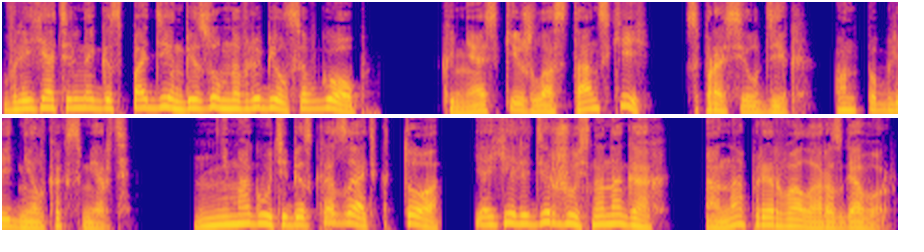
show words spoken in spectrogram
Влиятельный господин безумно влюбился в Гоуп. «Князь Кижластанский?» — спросил Дик. Он побледнел, как смерть. «Не могу тебе сказать, кто. Я еле держусь на ногах». Она прервала разговор.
